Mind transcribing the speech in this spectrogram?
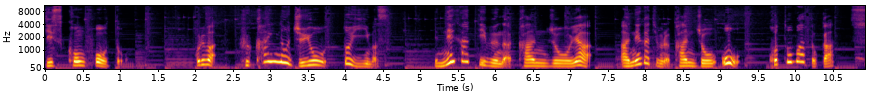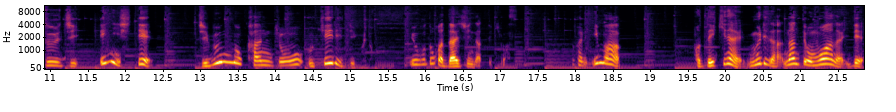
Discomfort。これは不快の需要と言います。ネガティブな感情やあネガティブな感情を言葉とか数字、絵にして自分の感情を受け入れていくということが大事になってきます。だから今、できない、無理だなんて思わないで、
